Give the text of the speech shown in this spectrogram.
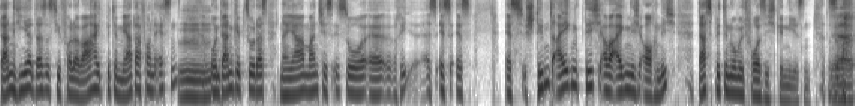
Dann hier, das ist die volle Wahrheit, bitte mehr davon essen. Und dann gibt es so das, naja, manches ist so, äh, es ist, es, es stimmt eigentlich, aber eigentlich auch nicht. Das bitte nur mit Vorsicht genießen. So. Ja.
